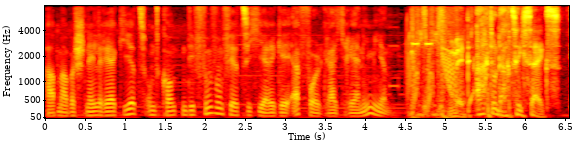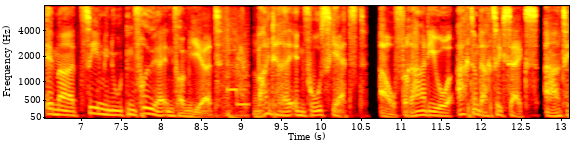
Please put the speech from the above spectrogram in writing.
haben aber schnell reagiert und konnten die 45-Jährige erfolgreich reanimieren. Mit 886 immer 10 Minuten früher informiert. Weitere Infos jetzt auf Radio 886 AT.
